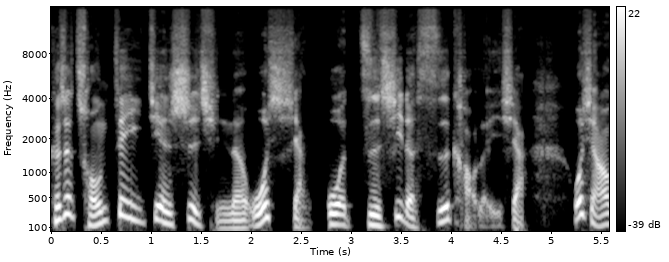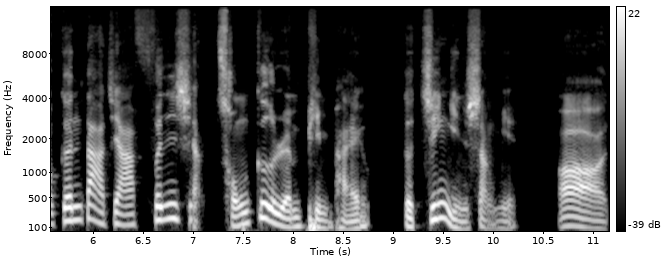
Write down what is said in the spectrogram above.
可是从这一件事情呢，我想我仔细的思考了一下，我想要跟大家分享，从个人品牌的经营上面啊，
